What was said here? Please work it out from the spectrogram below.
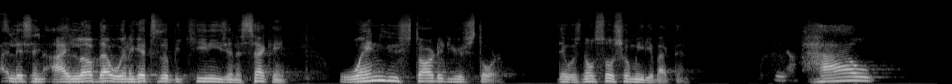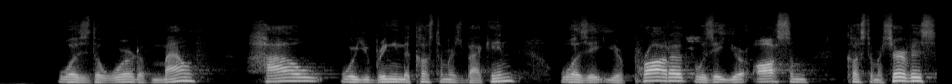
I, listen, I love that. We're gonna get to the bikinis in a second. When you started your store, there was no social media back then. No. How was the word of mouth? How were you bringing the customers back in? Was it your product? Was it your awesome customer service?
